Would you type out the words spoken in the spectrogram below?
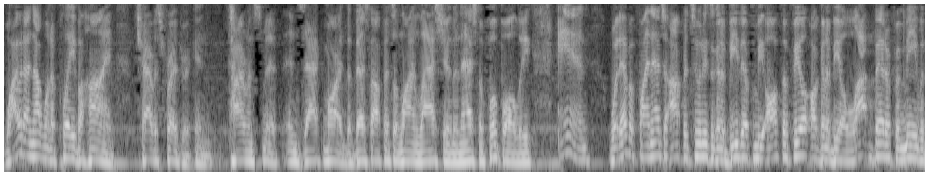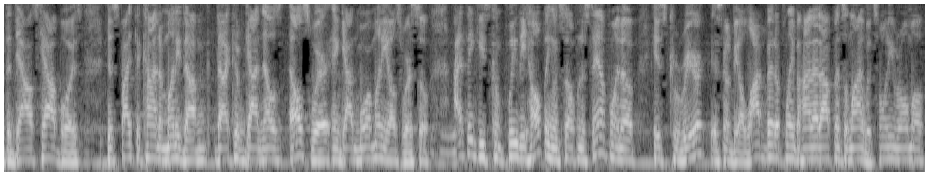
why would I not want to play behind Travis Frederick and Tyron Smith and Zack Martin, the best offensive line last year in the National Football League? And whatever financial opportunities are going to be there for me off the field are going to be a lot better for me with the Dallas Cowboys, despite the kind of money that, I'm, that I could have gotten else, elsewhere and gotten more money elsewhere. So I think he's completely helping himself from the standpoint of his career is going to be a lot better playing behind that offensive line with Tony Romo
